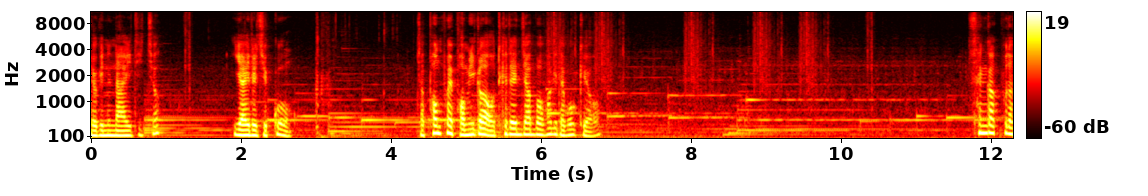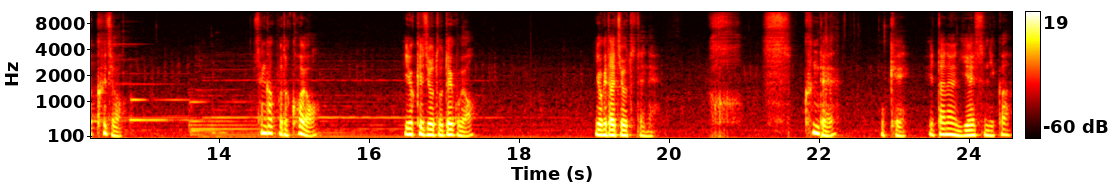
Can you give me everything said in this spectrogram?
여기 있는 아이디 있죠? 이 아이를 짓고 자 펌프의 범위가 어떻게 되는지 한번 확인해 볼게요. 생각보다 크죠? 생각보다 커요. 이렇게 지어도 되고요. 여기다 지어도 되네. 허, 큰데? 오케이. 일단은 이해했으니까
